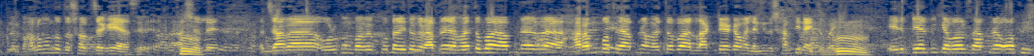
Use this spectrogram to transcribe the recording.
আপনার ভালো মন্দ তো সব জায়গায় আছে। আসলে যারা ওরকম ভাবে প্রতারিত করে আপনি হয়তো বা আপনার হারাম পথে আপনি হয়তো বা লাখ টাকা কামাইলেন কিন্তু শান্তি নাই তো ভাই। এই যে বিআরবি কেবল আপনি অফিস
